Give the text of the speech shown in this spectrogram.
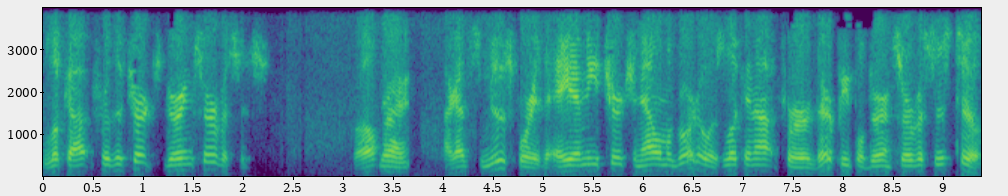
look out for the church during services. Well, right, I got some news for you. The AME Church in Alamogordo is looking out for their people during services too.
